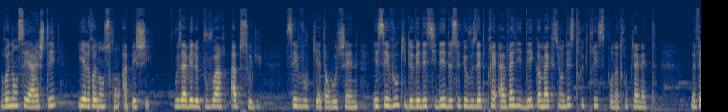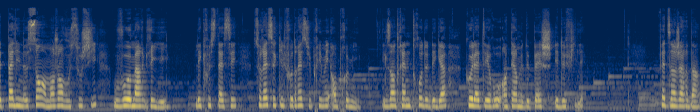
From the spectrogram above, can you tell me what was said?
Renoncez à acheter et elles renonceront à pécher. Vous avez le pouvoir absolu. C'est vous qui êtes en bout de chaîne, et c'est vous qui devez décider de ce que vous êtes prêt à valider comme action destructrice pour notre planète. Ne faites pas l'innocent en mangeant vos sushis ou vos homards grillés. Les crustacés seraient ce qu'il faudrait supprimer en premier. Ils entraînent trop de dégâts collatéraux en termes de pêche et de filets. Faites un jardin,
